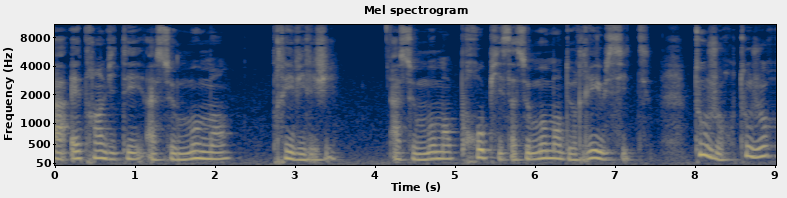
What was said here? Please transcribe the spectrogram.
à être invité à ce moment privilégié, à ce moment propice, à ce moment de réussite. Toujours, toujours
